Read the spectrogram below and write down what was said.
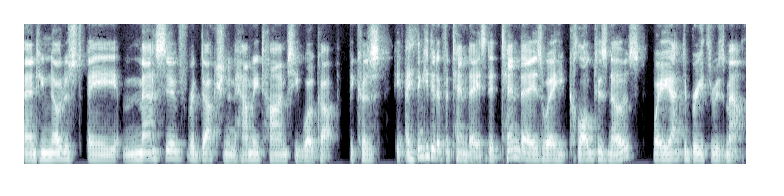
and he noticed a massive reduction in how many times he woke up because he, I think he did it for 10 days. He did 10 days where he clogged his nose, where he had to breathe through his mouth.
